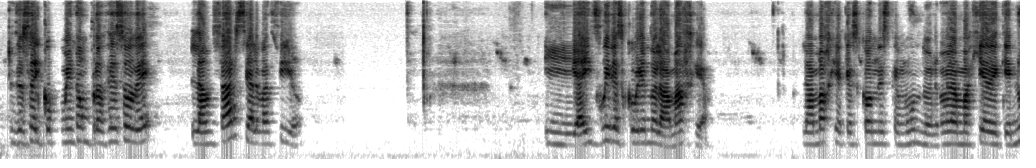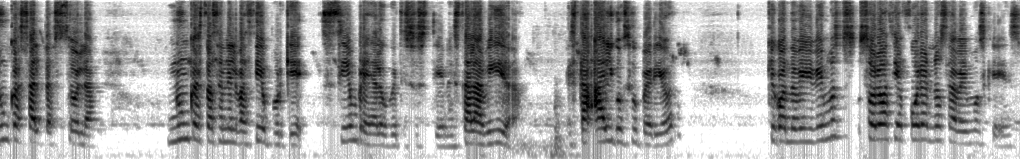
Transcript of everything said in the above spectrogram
Entonces ahí comienza un proceso de lanzarse al vacío. Y ahí fui descubriendo la magia, la magia que esconde este mundo, ¿no? la magia de que nunca saltas sola, nunca estás en el vacío porque siempre hay algo que te sostiene, está la vida, está algo superior, que cuando vivimos solo hacia afuera no sabemos qué es.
